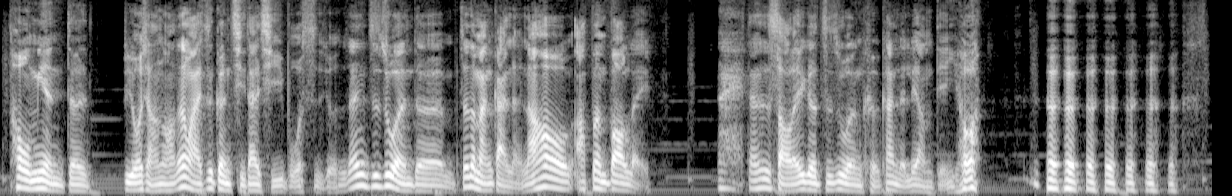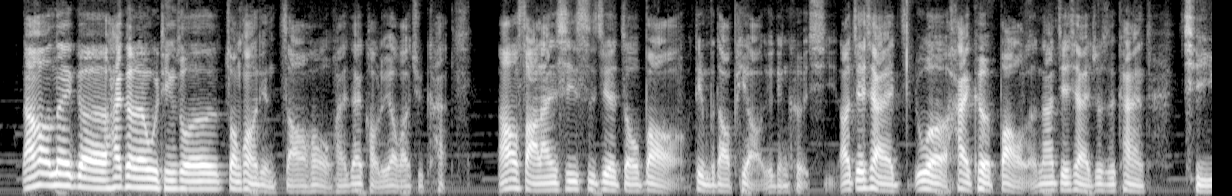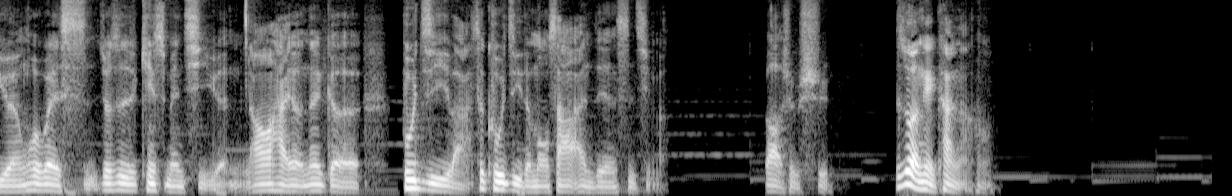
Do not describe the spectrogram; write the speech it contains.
后面的。比我想象中好，但我还是更期待奇异博士，就是，但是蜘蛛人的真的蛮感人。然后阿笨爆雷，哎，但是少了一个蜘蛛人可看的亮点。以后，呵呵呵呵呵然后那个骇客任务听说状况有点糟，我还在考虑要不要去看。然后法兰西世界周报订不到票，有点可惜。然后接下来如果骇客爆了，那接下来就是看起源会不会死，就是 Kingsman 起源，然后还有那个 Kuji 吧，是 Kuji 的谋杀案这件事情吧。不知道是不是，蜘蛛人可以看了哈。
